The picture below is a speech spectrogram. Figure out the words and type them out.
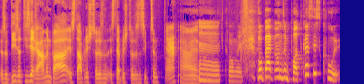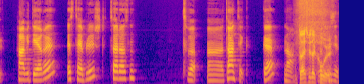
also dieser, diese Rahmenbar, established, 2000, established 2017, ja, Ja, Komisch. Wobei bei unserem Podcast ist cool. Havidere, established 2020. Gell? Na. da ist wieder cool. Ist Ja,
